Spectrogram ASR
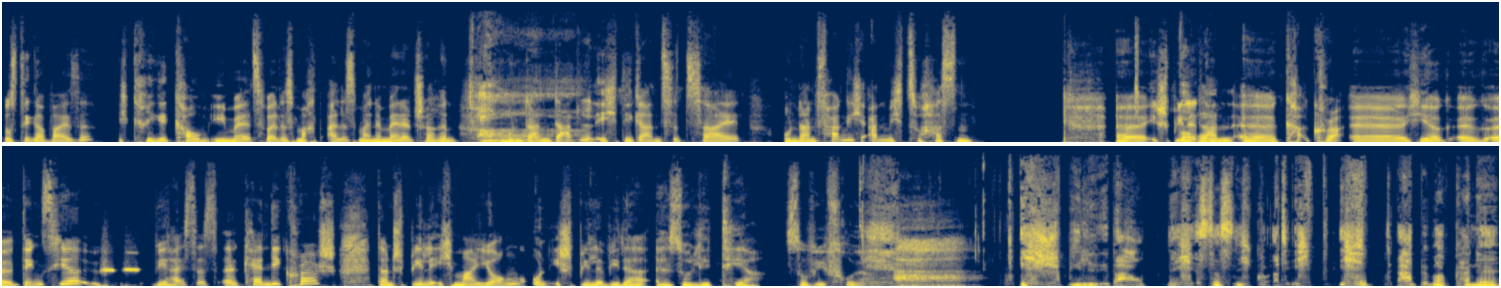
Lustigerweise, ich kriege kaum E-Mails, weil das macht alles meine Managerin. Ah. Und dann daddel ich die ganze Zeit und dann fange ich an, mich zu hassen. Äh, ich spiele Warum? dann äh, äh, hier äh, äh, Dings hier, wie heißt das? Äh, Candy Crush. Dann spiele ich Mahjong und ich spiele wieder äh, Solitär, so wie früher. Ich spiele überhaupt nicht. Ist das nicht? Also ich, ich habe überhaupt keine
